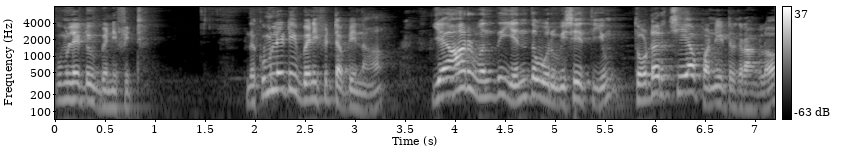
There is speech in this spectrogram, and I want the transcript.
cumulative benefit இந்த குமுலேட்டிவ் பெனிஃபிட் அப்படின்னா யார் வந்து எந்த ஒரு விஷயத்தையும் தொடர்ச்சியாக பண்ணிட்டு இருக்கிறாங்களோ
